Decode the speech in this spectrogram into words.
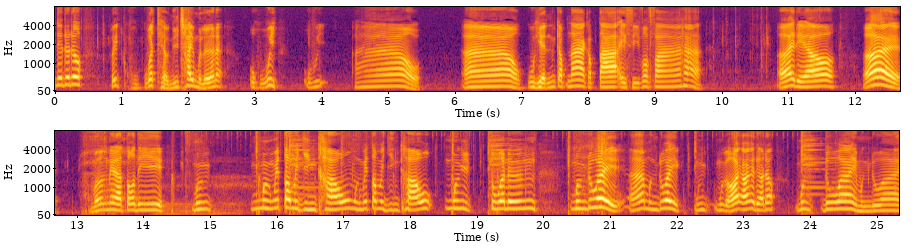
เดี๋ยวเดี๋ยวเฮ้ยว่าแถวนี้ใช่หมดเลยนะโอ้โหโอ้ยอ้าวอ้าวกูเห็นกับหน้ากับตาไอ้สีฟ้าฟ้าเอ้ยเดี๋ยวเฮ้ยมึงเนี่ยตัวดี มึงมึงไม่ต้องมายิงเขามึงไม่ต้องมายิงเขามึงอีกตัวหนึ่งมึงด้วยอะมึงด้วยมึงมึงอ๋อยอ๋อยเดี๋ยวเดี๋ยวมึงด้วยมึงด้วย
